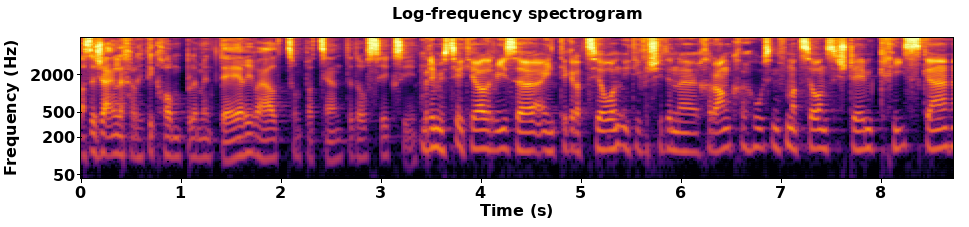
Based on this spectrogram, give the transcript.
Also es ist eigentlich die komplementäre Welt zum Patientendossier gewesen. Aber ihr müsst idealerweise eine Integration in die verschiedenen Krankenhausinformationssysteme, KISS geben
